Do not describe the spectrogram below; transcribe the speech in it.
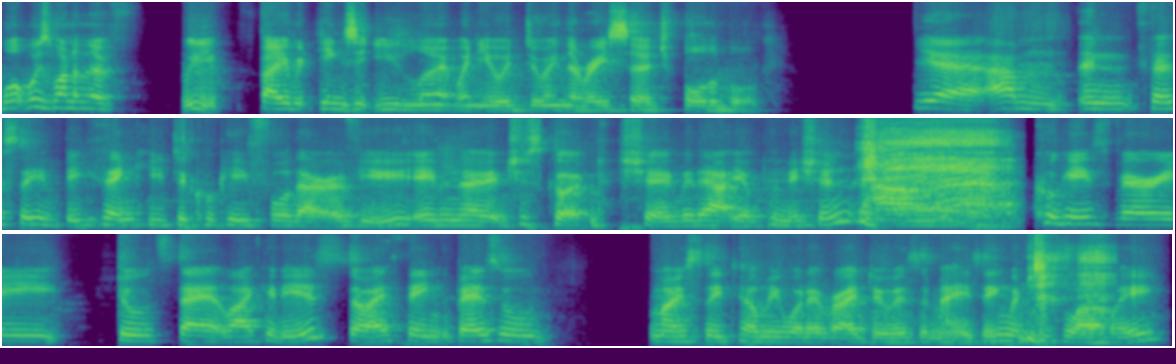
What was one of the favourite things that you learnt when you were doing the research for the book? Yeah, um, and firstly, a big thank you to Cookie for that review, even though it just got shared without your permission. Um, Cookie's very, she'll say it like it is. So I think Bez will mostly tell me whatever I do is amazing, which is lovely.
